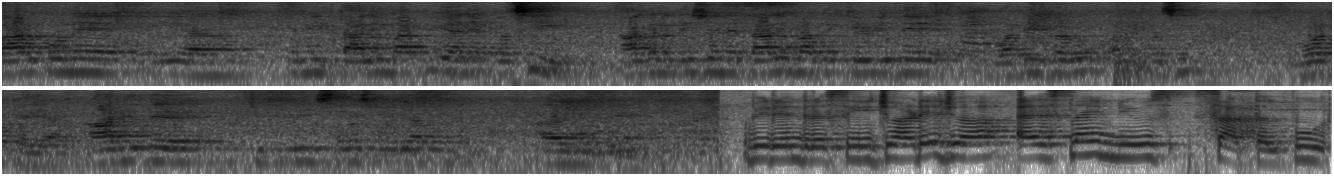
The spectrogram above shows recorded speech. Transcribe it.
બાળકોને એની તાલીમ આપી અને પછી આગળના દિવસે તાલીમ આપી કેવી રીતે વોટિંગ કરવું અને પછી વોટ કર્યા. આ રીતે ચૂંટણી સરસ મજાનું આયોજન કર્યું. Virendrasinh Jadeja, S nine news Santalpur.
